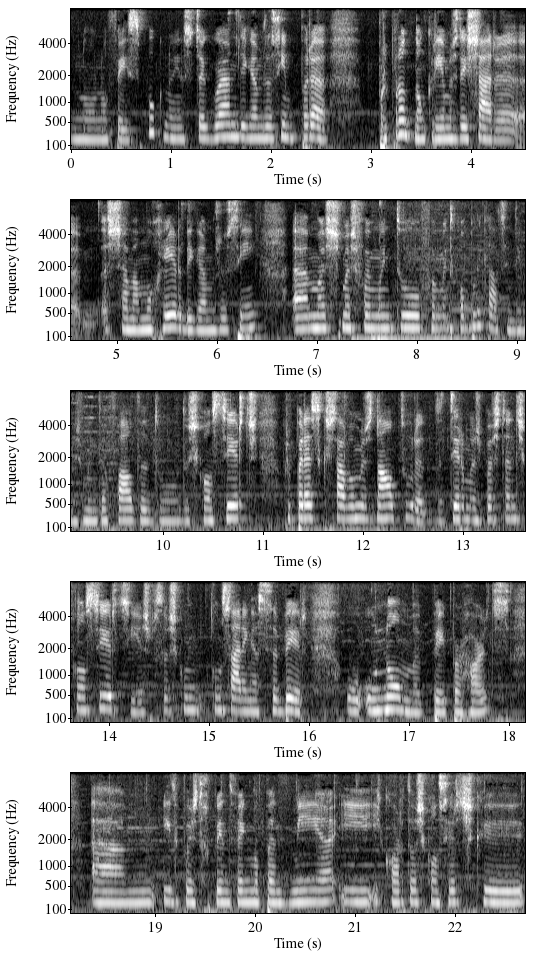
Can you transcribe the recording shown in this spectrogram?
no, no Facebook, no Instagram, digamos assim, para porque pronto, não queríamos deixar a, a chama morrer, digamos assim, ah, mas, mas foi, muito, foi muito complicado, sentimos muita falta do- dos concertos, porque parece que estávamos na altura de termos bastantes concertos e as pessoas com- começarem a saber o, o nome Paper Hearts ah, e depois de repente vem uma pandemia e, e corta os concertos que,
